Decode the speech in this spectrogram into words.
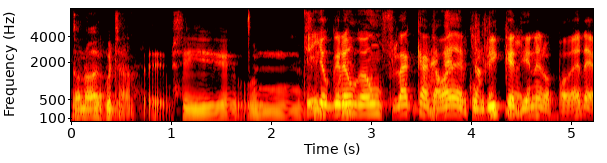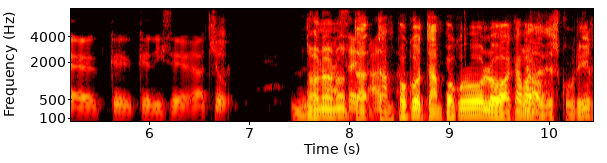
No, no, escucha. eh, si, un- Sí, sí, yo creo oye, que es un Flash que acaba de descubrir que tiene los poderes. eh, Que, que dice, Hacho. No, no, no, ha- tampoco, tampoco lo acaba No. de descubrir.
